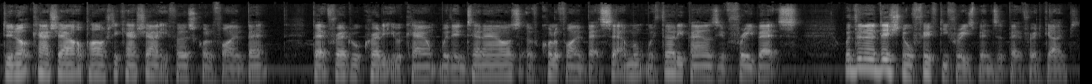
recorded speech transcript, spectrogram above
Do not cash out or partially cash out your first qualifying bet. Betfred will credit your account within 10 hours of qualifying bet settlement with £30 in free bets, with an additional 50 free spins at Betfred games.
